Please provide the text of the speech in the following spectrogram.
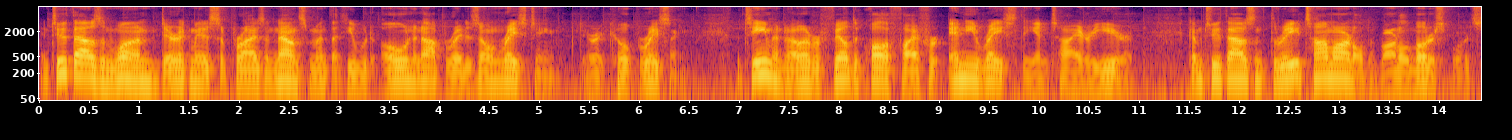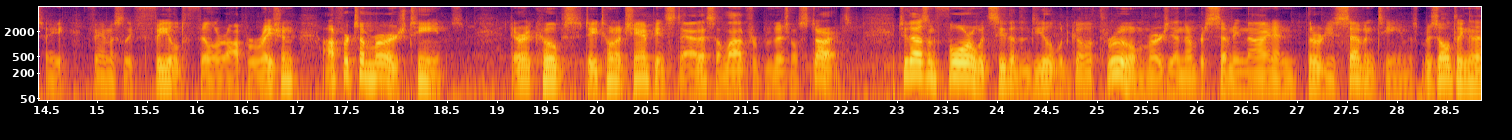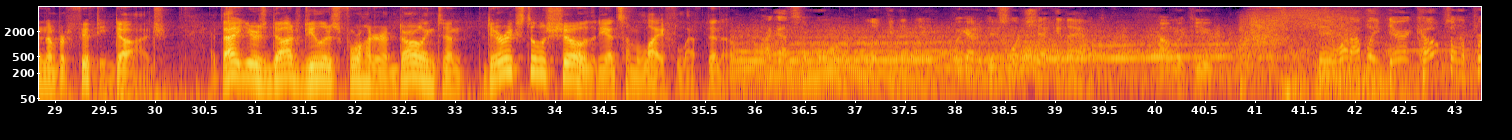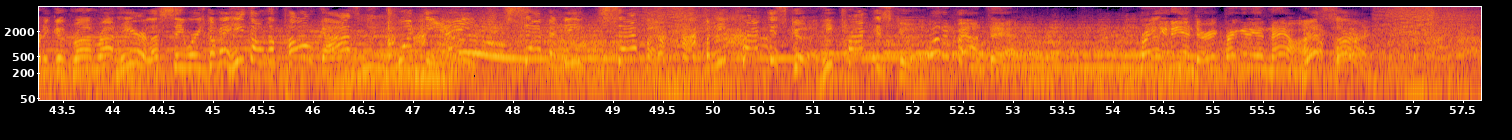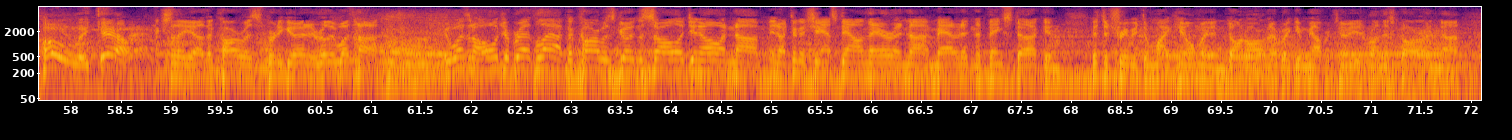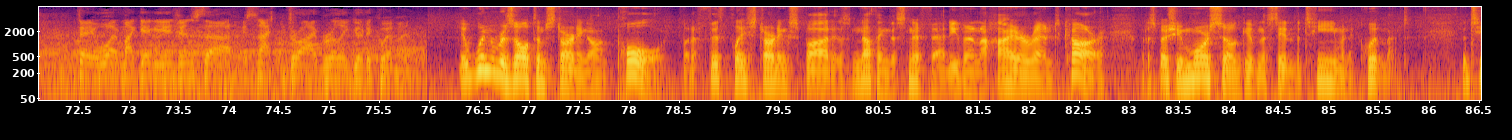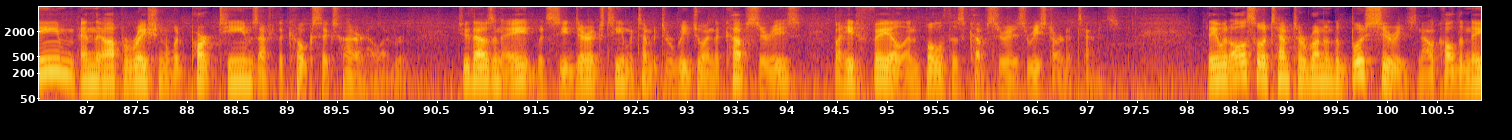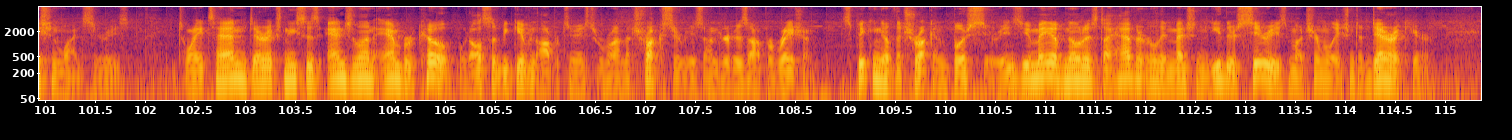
In 2001, Derrike made a surprise announcement that he would own and operate his own race team, Derrike Cope Racing. The team had, however, failed to qualify for any race the entire year. Come 2003, Don Arnold of Arnold Motorsports, a famously field filler operation, offered to merge teams. Derrike Cope's Daytona champion status allowed for provisional starts. 2004 would see that the deal would go through, merging the number 79 and 37 teams, resulting in the number 50 Dodge. At that year's Dodge Dealers 400 at Darlington, Derek still showed that he had some life left in him. I got some more looking to do. We got to do some We're checking out. I'm with you. Tell you what, I believe Derrike Cope's on a pretty good run right here. Let's see where he's going to be. He's on the pole, guys. 28-77. But he practiced good. He practiced good. What about that? Bring it in, Derrike. Bring it in now. Yes, sir. Holy cow. Actually, uh, the car was pretty good. It really wasn't a, it wasn't a hold your breath lap. The car was good and solid, you know, and uh, you know I took a chance down there and uh, matted it, and the thing stuck. And just a tribute to Mike Hillman and Don Arnold and everybody giving me the opportunity to run this car. And uh, tell you what, Mike Gigi engines, uh, it's nice to drive really good equipment. It wouldn't result in starting on pole, but a fifth place starting spot is nothing to sniff at even in a higher end car, but especially more so given the state of the team and equipment. The team and the operation would part teams after the Coke 600, however. 2008 would see Derrike's team attempt to rejoin the Cup Series, but he'd fail in both his Cup Series restart attempts. They would also attempt to run in the Busch Series, now called the Nationwide Series. In 2010, Derrike's nieces Angela and Amber Cope would also be given opportunities to run the Truck Series under his operation. Speaking of the Truck and Busch Series, you may have noticed I haven't really mentioned either series much in relation to Derrike here.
